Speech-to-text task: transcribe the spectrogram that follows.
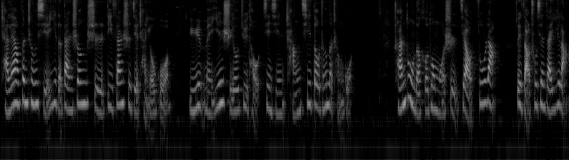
产量分成协议的诞生是第三世界产油国与美英石油巨头进行长期斗争的成果。传统的合同模式叫租让，最早出现在伊朗，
